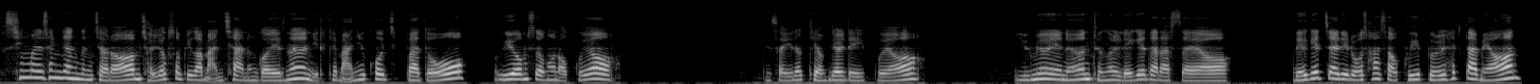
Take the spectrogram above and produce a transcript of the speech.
식물 생장 등처럼 전력 소비가 많지 않은 거에는 이렇게 많이 꽂아도 위험성은 없고요. 그래서 이렇게 연결되어 있고요. 유묘에는 등을 4개 달았어요. 4개짜리로 사서 구입을 했다면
